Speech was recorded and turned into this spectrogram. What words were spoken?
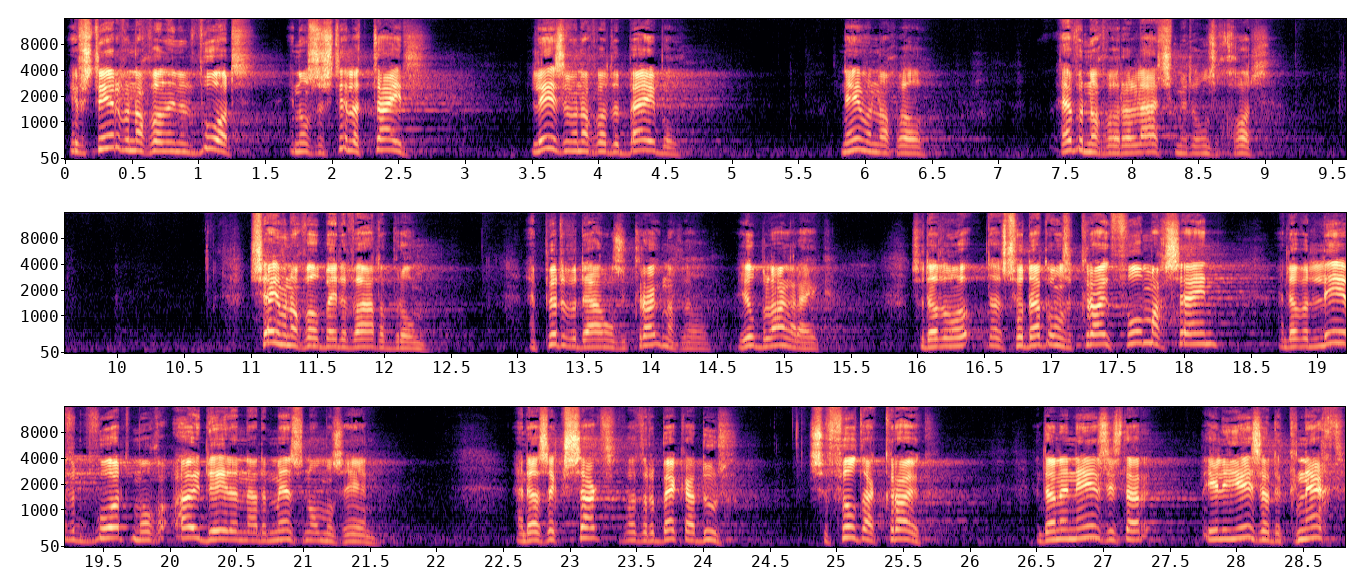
Investeren we nog wel in het woord, in onze stille tijd? Lezen we nog wel de Bijbel? Nemen we nog wel, hebben we nog wel relatie met onze God? Zijn we nog wel bij de waterbron? En putten we daar onze kruik nog wel? Heel belangrijk. Zodat, we, zodat onze kruik vol mag zijn en dat we levend woord mogen uitdelen naar de mensen om ons heen. En dat is exact wat Rebecca doet. Ze vult haar kruik. En dan ineens is daar Eliezer, de knecht,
